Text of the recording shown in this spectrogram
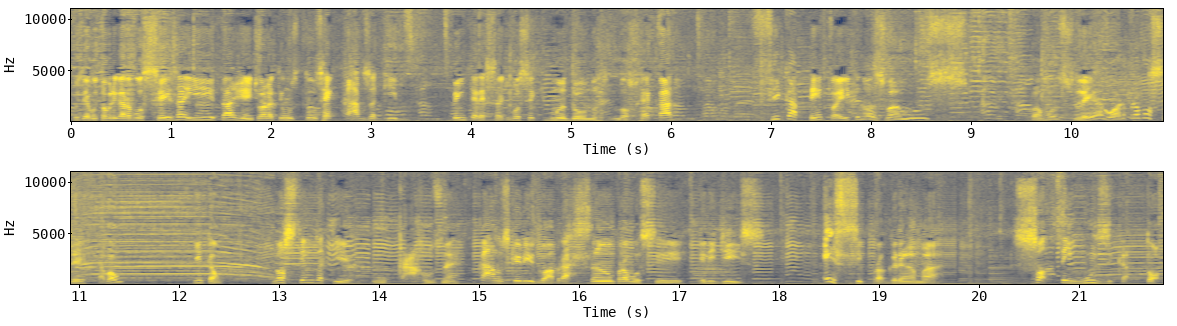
Pois é, muito obrigado a vocês aí, tá, gente? Olha, tem uns, tem uns recados aqui bem interessantes. Você que mandou no nosso recado, fica atento aí que nós vamos vamos ler agora para você, tá bom? Então, nós temos aqui o Carlos, né? Carlos querido, um abração para você. Ele diz: "Esse programa só tem música top".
